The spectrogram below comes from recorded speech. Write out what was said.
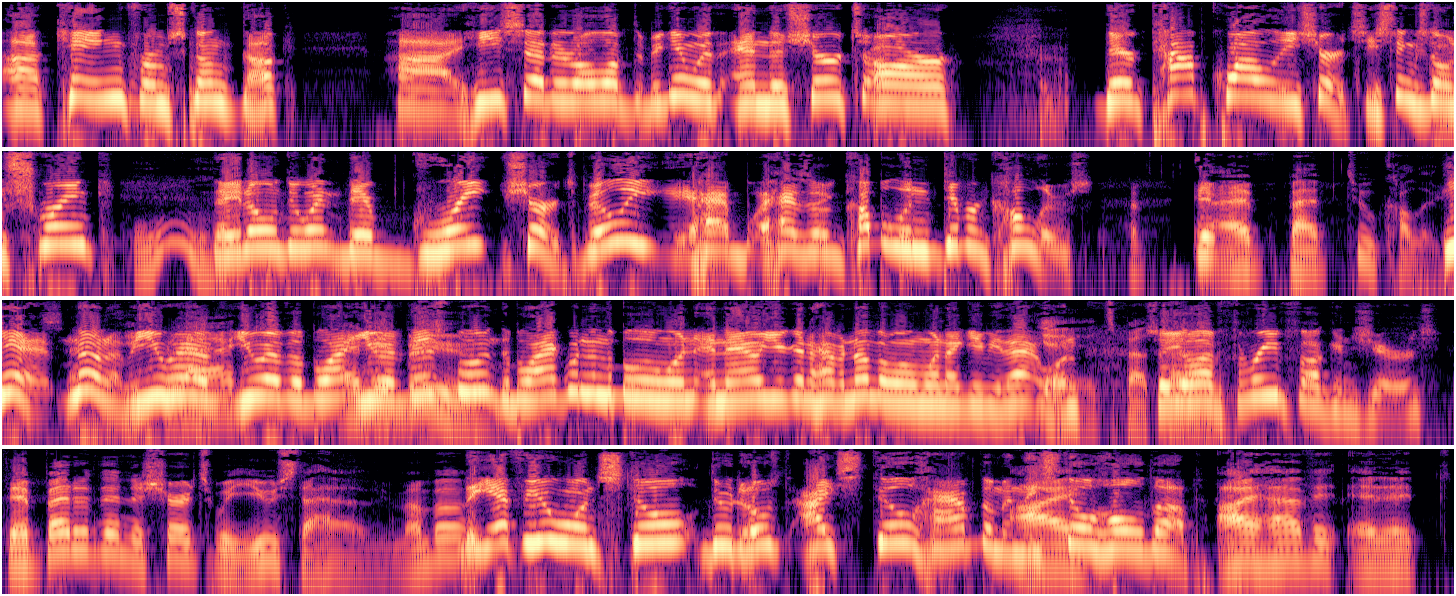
uh, King from Skunk Duck, uh, he set it all up to begin with, and the shirts are. They're top quality shirts. These things don't shrink. They don't do anything. They're great shirts. Billy have, has a couple in different colors. I have, I have two colors. Yeah, no, no, but you have you have a black, you have this blue. one, the black one, and the blue one, and now you're gonna have another one when I give you that Yeah, one. it's about so you'll have three fucking shirts. They're better than the shirts we used to have. Remember? The FU one still, dude. Those I still have them, and they I- still hold up. I have it, and it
